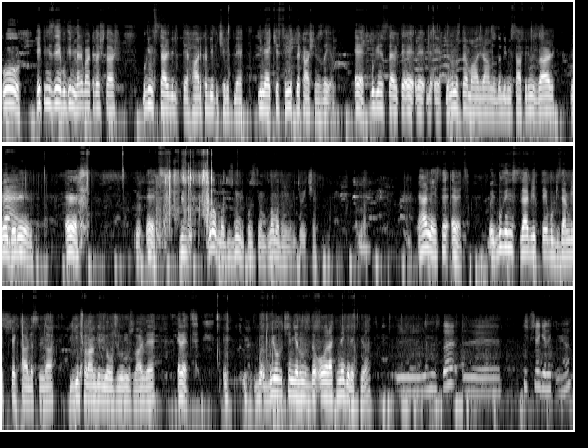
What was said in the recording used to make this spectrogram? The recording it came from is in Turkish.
Oo, hepinize bugün merhaba arkadaşlar. Bugün sizlerle birlikte harika bir içerikle yine kesinlikle karşınızdayım. Evet, bugün sizlerle birlikte evet, evet, evet, yanımızda maceramızda bir misafirimiz var ve Ben. derin. Evet. Evet. Düzgün, bula bula düzgün bir pozisyon bulamadım mı video için? Her neyse evet. Bugün sizlerle birlikte bu gizemli çiçek tarlasında ilginç olan bir yolculuğumuz var ve evet. Bu, bu yol için yanımızda olarak ne gerekiyor? Ee, yanımızda ee, hiçbir şey gerekmiyor.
